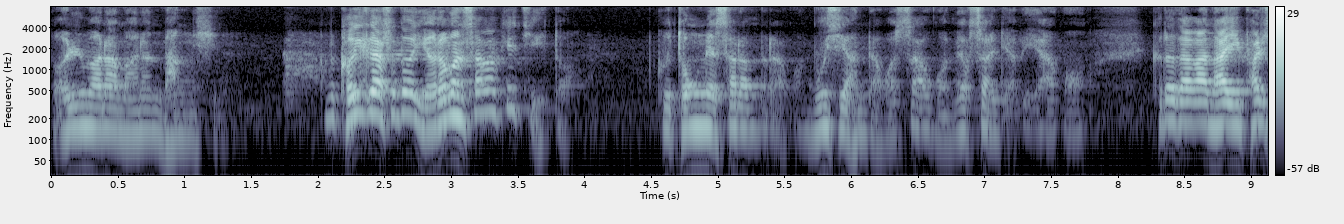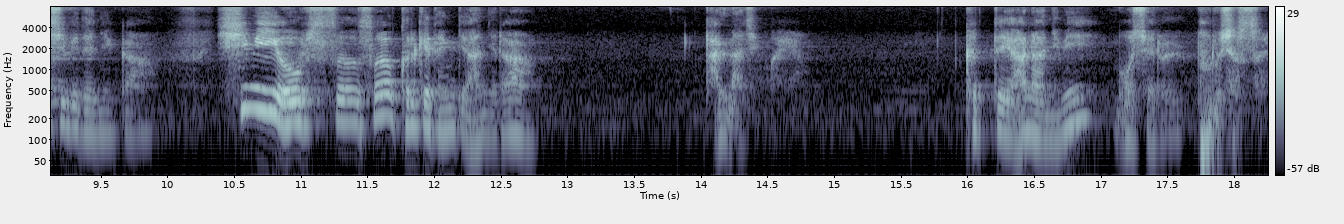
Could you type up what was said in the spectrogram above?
얼마나 많은 망신. 거기 가서도 여러 번 싸웠겠지 또. 그 동네 사람들하고 무시한다고 싸우고 멱살잡이하고 그러다가 나이 80이 되니까 힘이 없어서 그렇게 된 게 아니라 달라진 거예요. 그때 하나님이 모세를 부르셨어요.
